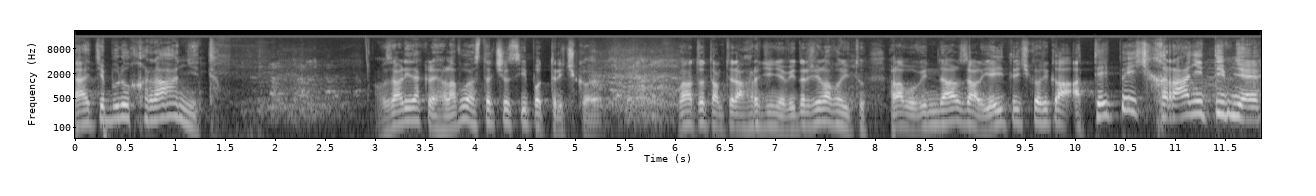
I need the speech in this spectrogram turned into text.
já tě budu chránit. Vzal jí takhle hlavu a strčil si ji pod tričko. Jo. Ona to tam teda hrdině vydržela, on tu hlavu vyndal, vzal její tričko, říká, a teď běž chránit ty mě.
